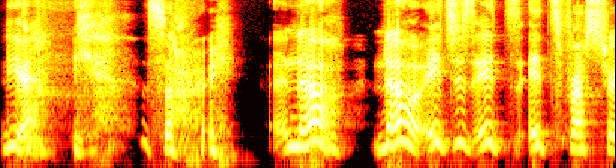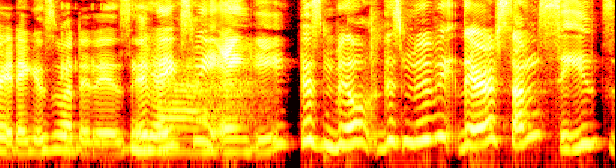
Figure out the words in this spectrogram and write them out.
Yeah. yeah, sorry. No, no, it's just it's it's frustrating is what it is. It makes me angry. This mil- this movie there are some scenes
